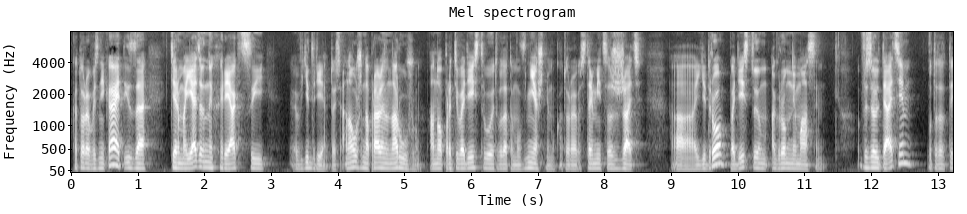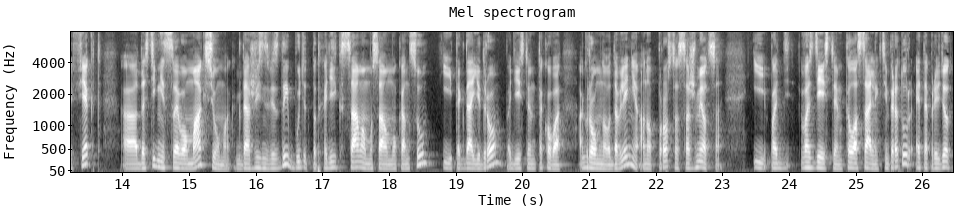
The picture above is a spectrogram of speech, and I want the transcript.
которое возникает из-за термоядерных реакций в ядре. То есть оно уже направлено наружу. Оно противодействует вот этому внешнему, которое стремится сжать э, ядро под действием огромной массы. В результате вот этот эффект э, достигнет своего максимума, когда жизнь звезды будет подходить к самому-самому концу, и тогда ядро под действием такого огромного давления, оно просто сожмется и под воздействием колоссальных температур это приведет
